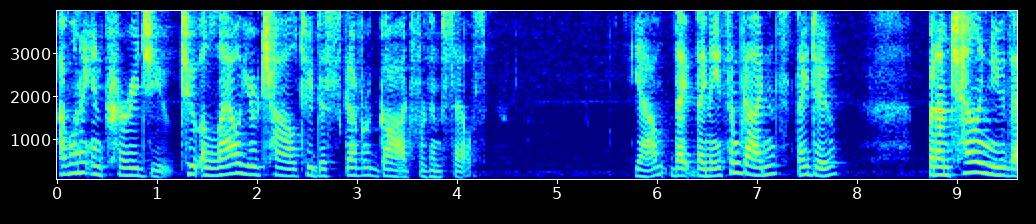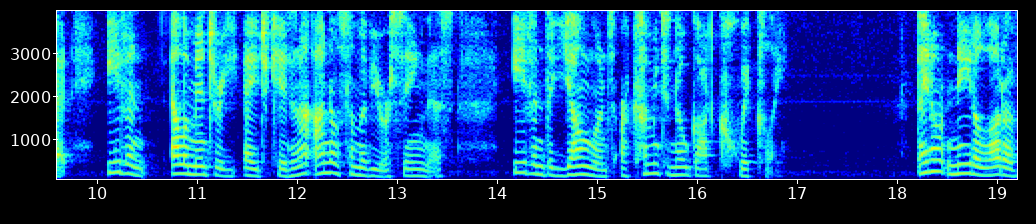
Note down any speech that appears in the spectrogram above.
I want to encourage you to allow your child to discover God for themselves. Yeah, they, they need some guidance, they do. But I'm telling you that even elementary age kids, and I, I know some of you are seeing this, even the young ones are coming to know God quickly. They don't need a lot of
